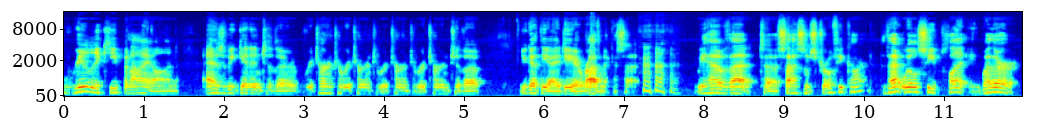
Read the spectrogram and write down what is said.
really keep an eye on as we get into the return to return to return to return to the you get the idea Ravnica set. we have that uh, Assassin's Trophy card that will see play. Whether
